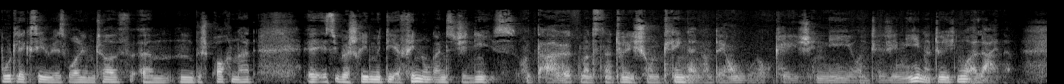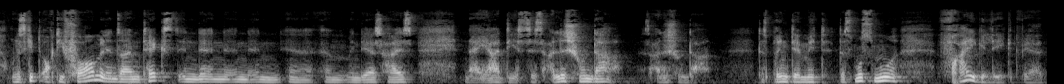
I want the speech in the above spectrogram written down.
Bootleg Series Volume 12 ähm, besprochen hat, äh, ist überschrieben mit die Erfindung eines Genies. Und da hört man es natürlich schon klingeln und denkt, oh, okay, Genie und Genie natürlich nur alleine. Und es gibt auch die Formel in seinem Text, in, in, in, in, äh, ähm, in der es heißt, naja, das ist alles schon da, das ist alles schon da. Das bringt er mit. Das muss nur freigelegt werden.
